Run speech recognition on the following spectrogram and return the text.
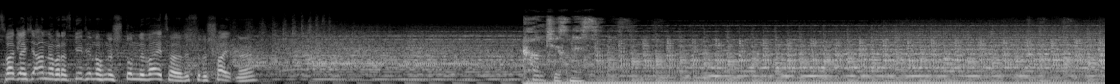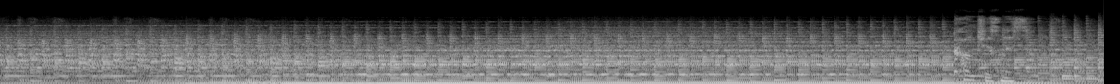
fangen zwar gleich an, aber das geht hier noch eine Stunde weiter. Wisst ihr Bescheid, ne? Consciousness. Consciousness.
